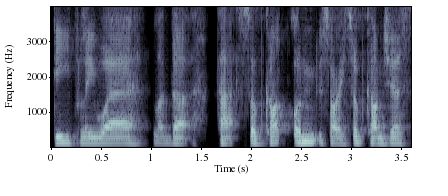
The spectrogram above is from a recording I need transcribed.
deeply where like that that subcon un, sorry subconscious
